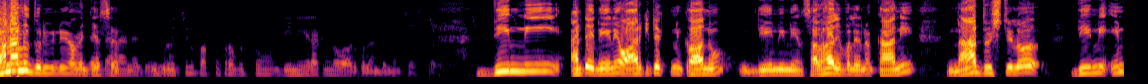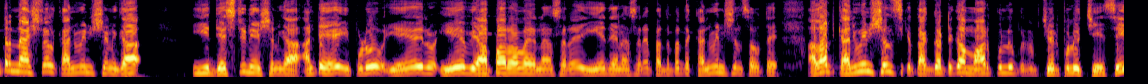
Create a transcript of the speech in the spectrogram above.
ధనాన్ని దుర్వినియోగం చేశారు. ఇప్పుడు వచ్చిన కొత్త ప్రభుత్వం దీన్ని ఏ రకంగా డిమాండ్ చేస్తారు? దీన్ని అంటే నేనే ఆర్కిటెక్ట్ని కాను దీన్ని నేను సలహాలు ఇవ్వలేను కానీ నా దృష్టిలో దీన్ని ఇంటర్నేషనల్ కన్వెన్షన్గా ఈ డెస్టినేషన్గా అంటే ఇప్పుడు ఏ ఏ వ్యాపారం అయినా సరే ఏదైనా సరే పెద్ద పెద్ద కన్వెన్షన్స్ అవుతాయి. అలాంటి కన్వెన్షన్స్కి తగ్గట్టుగా మార్పులు చేర్పులు చేసి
